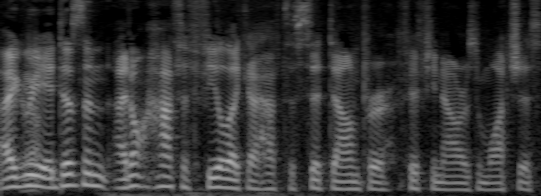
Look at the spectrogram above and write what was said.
I agree. It doesn't. I don't have to feel like I have to sit down for 15 hours and watch this.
